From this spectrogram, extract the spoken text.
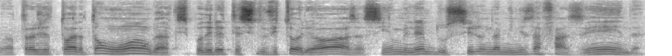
Uma trajetória tão longa que poderia ter sido vitoriosa. Assim. Eu me lembro do Ciro da ministra da Fazenda.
